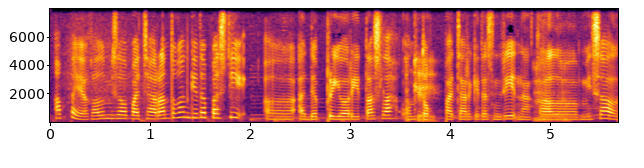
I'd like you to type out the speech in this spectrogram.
apa ya kalau misal pacaran tuh kan kita pasti eh, ada prioritas lah Oke. untuk pacar kita sendiri. Nah Hmm, kalau misal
